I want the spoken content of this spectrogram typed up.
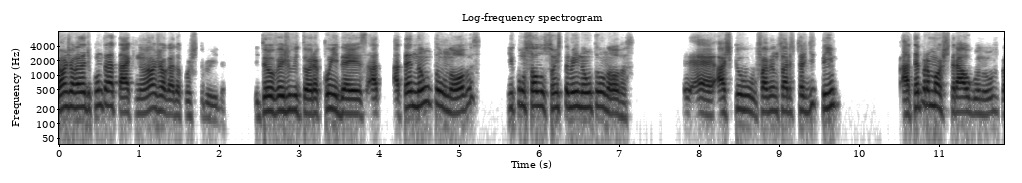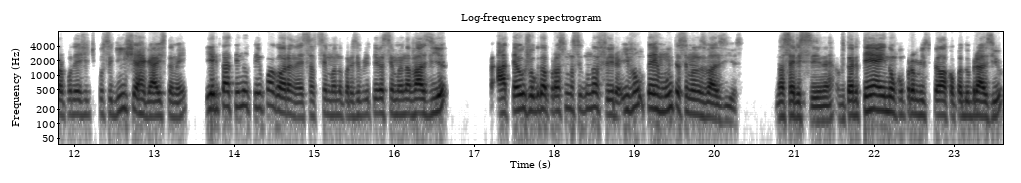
é uma jogada de contra-ataque, não é uma jogada construída. Então eu vejo o Vitória com ideias até não tão novas e com soluções também não tão novas. É, acho que o Fabiano Soares precisa de tempo até para mostrar algo novo, para poder a gente conseguir enxergar isso também. E ele está tendo tempo agora, né? Essa semana, por exemplo, ele teve a semana vazia até o jogo da próxima segunda-feira. E vão ter muitas semanas vazias na Série C, né? O Vitória tem ainda um compromisso pela Copa do Brasil,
